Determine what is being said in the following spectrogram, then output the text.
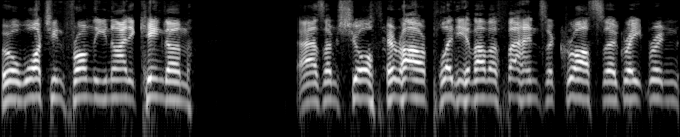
who are watching from the United Kingdom. As I'm sure there are plenty of other fans across uh, Great Britain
